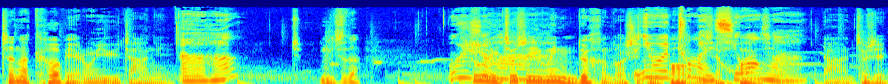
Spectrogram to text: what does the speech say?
真的特别容易遇渣女。啊哈，你知道，为什么啊？对，就是因为你对很多事情因为抱有一些充满希望幻想吗啊，就是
